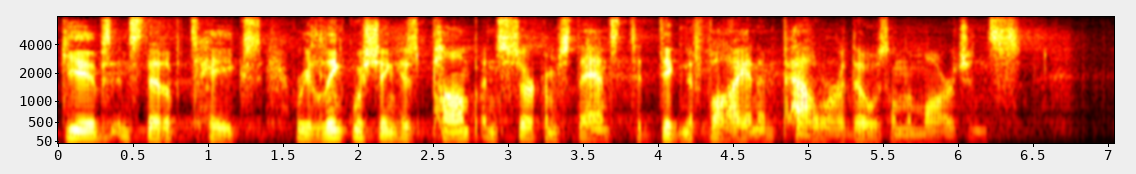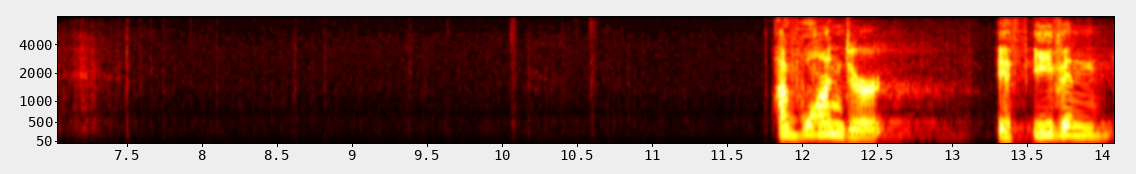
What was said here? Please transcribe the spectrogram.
gives instead of takes, relinquishing his pomp and circumstance to dignify and empower those on the margins. I wonder if even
